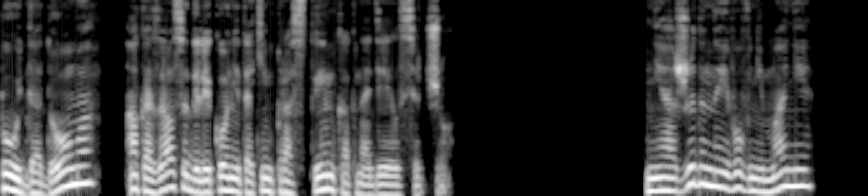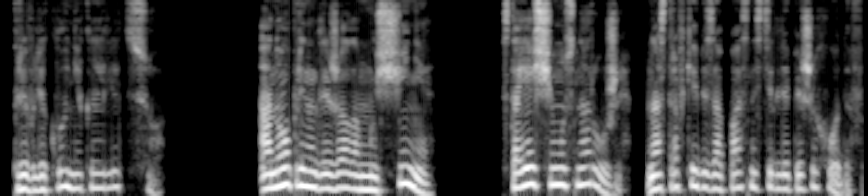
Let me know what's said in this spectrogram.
Путь до дома оказался далеко не таким простым, как надеялся Джо. Неожиданно его внимание привлекло некое лицо. Оно принадлежало мужчине, стоящему снаружи, на островке безопасности для пешеходов,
